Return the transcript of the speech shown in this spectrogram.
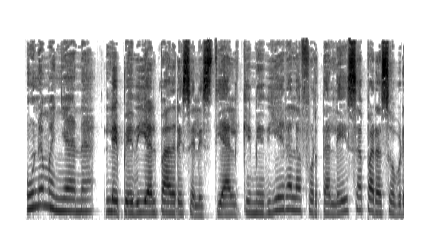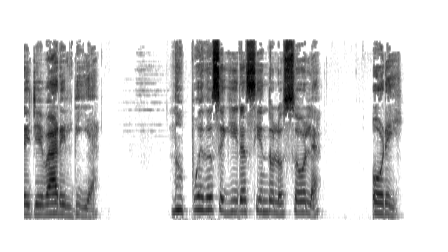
Una mañana le pedí al Padre Celestial que me diera la fortaleza para sobrellevar el día. No puedo seguir haciéndolo sola. Oré.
